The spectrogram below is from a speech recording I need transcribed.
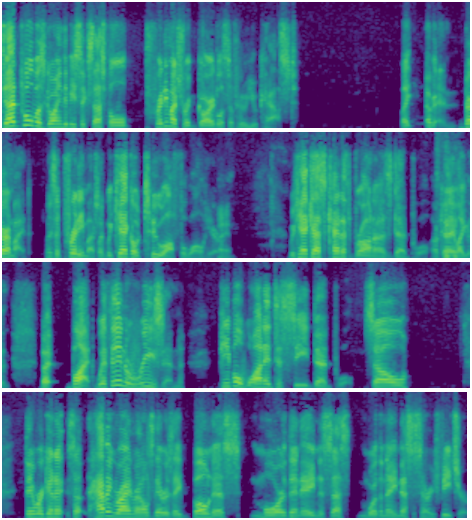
Deadpool was going to be successful pretty much regardless of who you cast. Like, okay, bear in mind, I said pretty much. Like, we can't go too off the wall here. Right. We can't cast Kenneth Branagh as Deadpool. Okay, like, but but within reason, people wanted to see Deadpool, so they were gonna. So having Ryan Reynolds there is a bonus more than a necess more than a necessary feature.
